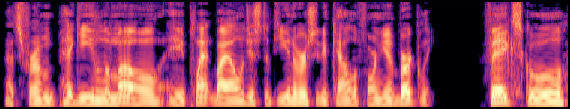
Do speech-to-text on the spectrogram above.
That's from Peggy Lemaux, a plant biologist at the University of California, Berkeley. Fake school.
